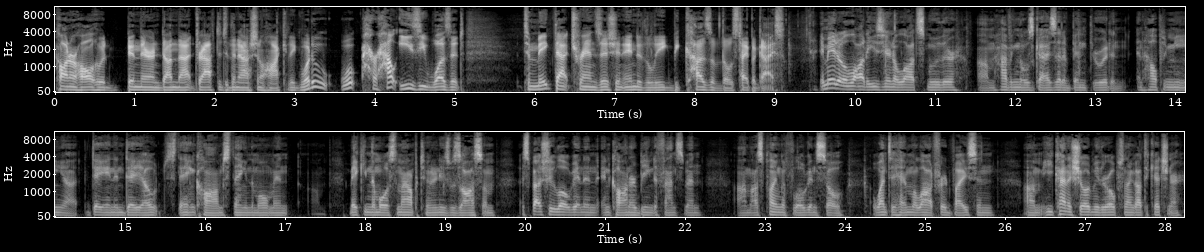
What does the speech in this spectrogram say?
Connor Hall, who had been there and done that, drafted to the National Hockey League. What do what, how easy was it to make that transition into the league because of those type of guys? it made it a lot easier and a lot smoother um, having those guys that have been through it and, and helping me uh, day in and day out, staying calm, staying in the moment, um, making the most of my opportunities was awesome, especially Logan and, and Connor being defensemen. Um, I was playing with Logan, so I went to him a lot for advice, and um, he kind of showed me the ropes when I got to Kitchener.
